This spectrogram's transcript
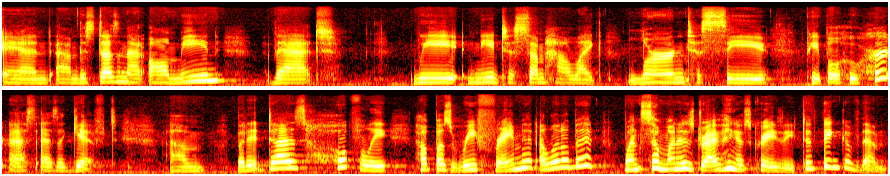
And um, this doesn't at all mean that we need to somehow like learn to see people who hurt us as a gift. Um, but it does hopefully help us reframe it a little bit when someone is driving us crazy, to think of them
